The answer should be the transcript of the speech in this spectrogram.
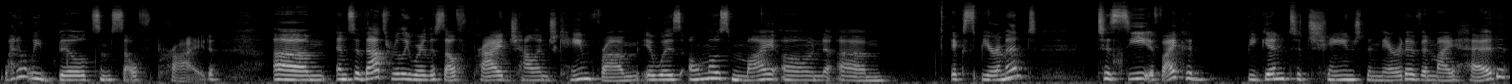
Why don't we build some self pride? Um, and so that's really where the self pride challenge came from. It was almost my own um, experiment to see if I could begin to change the narrative in my head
